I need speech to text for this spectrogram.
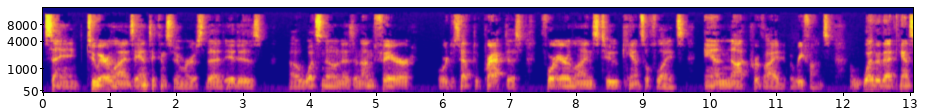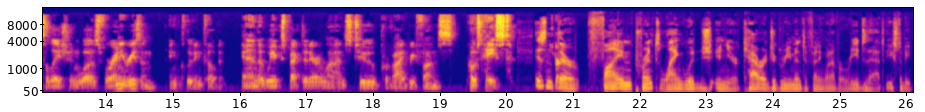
saying to airlines and to consumers that it is uh, what's known as an unfair or deceptive practice for airlines to cancel flights and not provide refunds, whether that cancellation was for any reason, including COVID, and that we expected airlines to provide refunds post haste. Isn't sure. there fine print language in your carriage agreement if anyone ever reads that? It used to be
